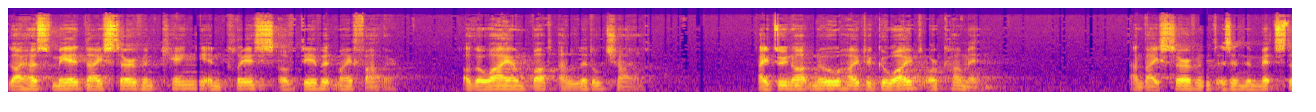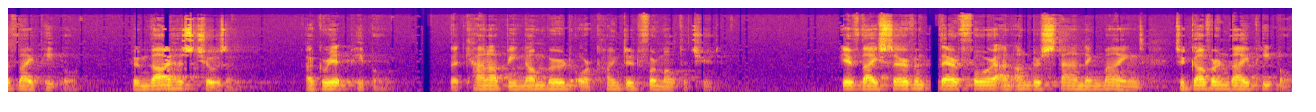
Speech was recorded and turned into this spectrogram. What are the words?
thou hast made thy servant king in place of David my father although I am but a little child. I do not know how to go out or come in. And thy servant is in the midst of thy people, whom thou hast chosen, a great people that cannot be numbered or counted for multitude. Give thy servant, therefore, an understanding mind to govern thy people,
